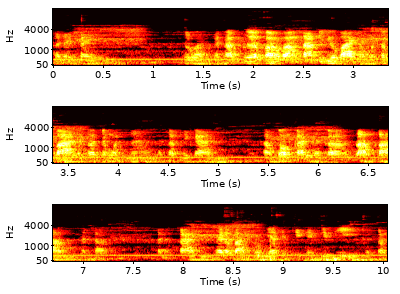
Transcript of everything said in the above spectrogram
ก็ได้ไปตรวจนะครับ เพื่อเฝ้าระวังตามนโยบายของรัฐบาลและก็จังหวัดน่านนะครับในการป้องกันและก็ปราบปรามนะครับการแพร่ระบาดของยาเสพติดในพื้นที่นะครับ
